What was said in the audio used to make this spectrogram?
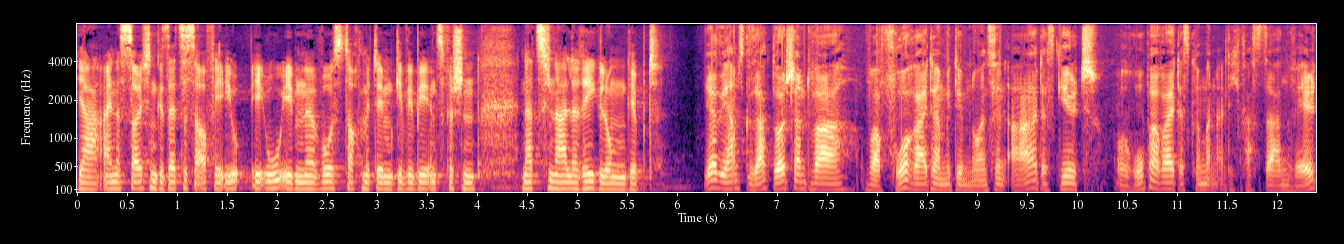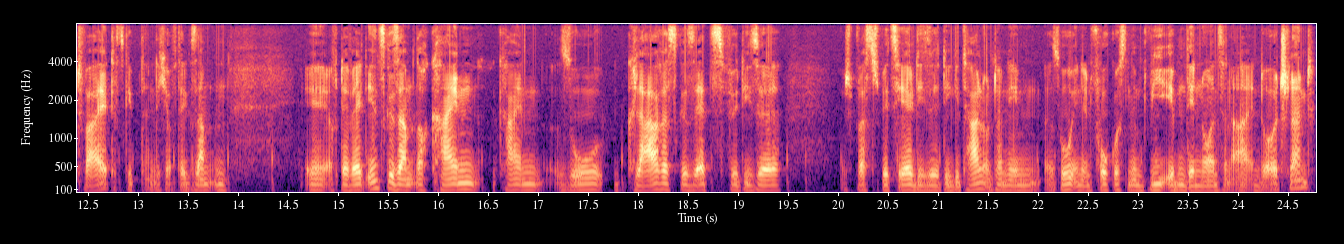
ja, eines solchen Gesetzes auf EU-Ebene, e wo es doch mit dem GWB inzwischen nationale Regelungen gibt? Ja, Sie haben es gesagt, Deutschland war, war Vorreiter mit dem 19a. Das gilt europaweit, das kann man eigentlich fast sagen weltweit. Es gibt eigentlich auf der gesamten äh, auf der Welt insgesamt noch kein, kein so klares Gesetz für diese, was speziell diese Digitalunternehmen so in den Fokus nimmt, wie eben den 19a in Deutschland,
